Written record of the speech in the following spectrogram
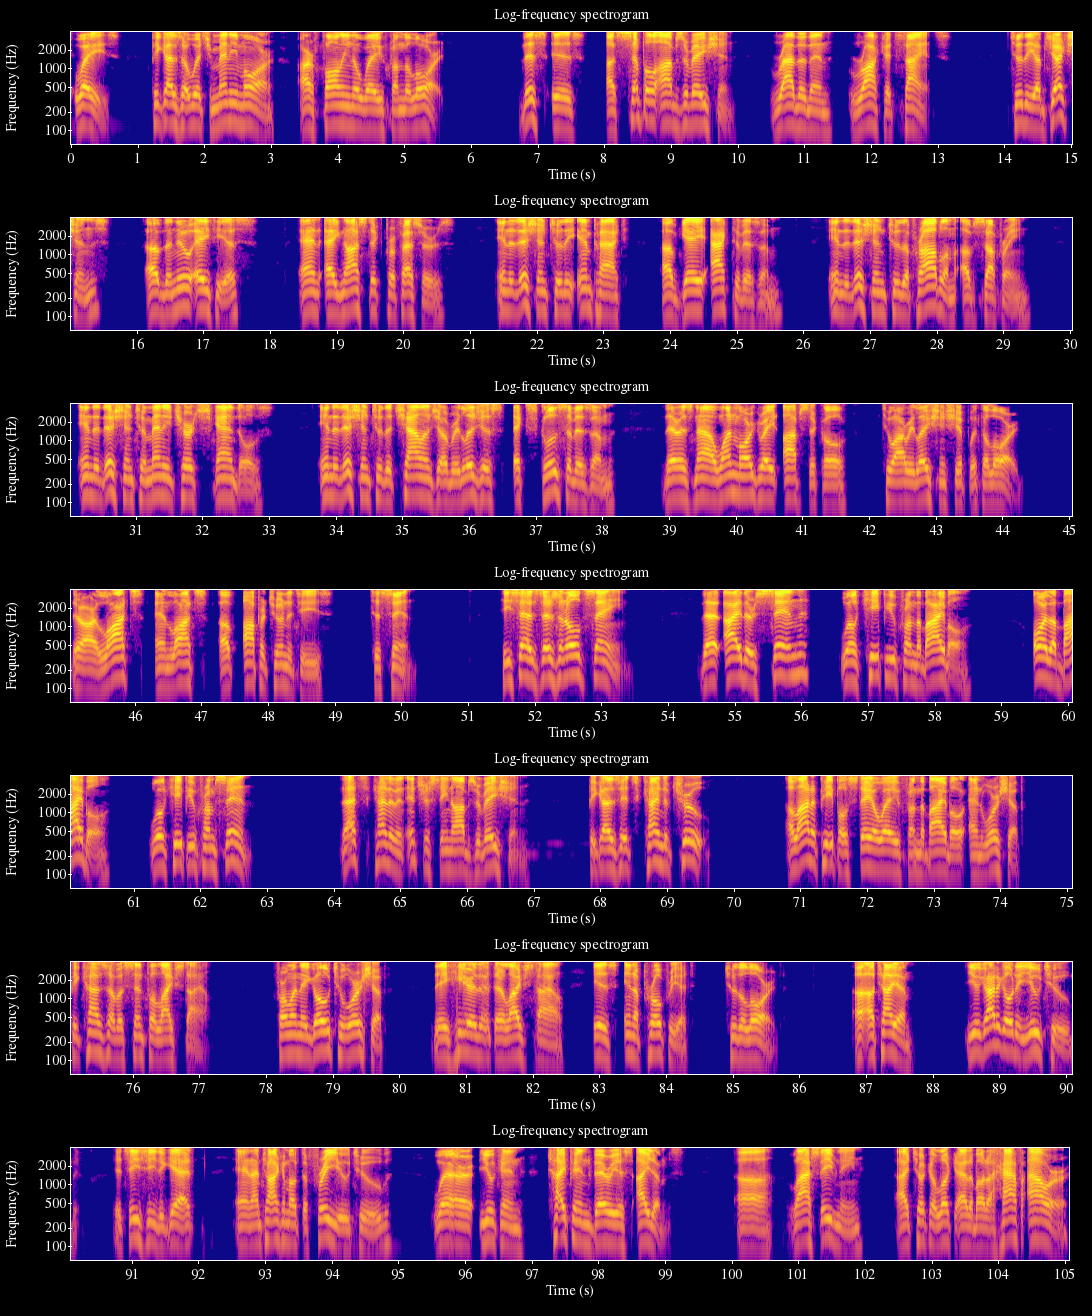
ways, because of which many more are falling away from the Lord. This is a simple observation rather than rocket science. To the objections of the new atheists and agnostic professors, in addition to the impact of gay activism, in addition to the problem of suffering, in addition to many church scandals, in addition to the challenge of religious exclusivism, there is now one more great obstacle to our relationship with the Lord. There are lots and lots of opportunities to sin. He says there's an old saying that either sin will keep you from the Bible or the Bible will keep you from sin. That's kind of an interesting observation because it's kind of true. A lot of people stay away from the Bible and worship because of a sinful lifestyle. For when they go to worship, they hear that their lifestyle is inappropriate to the Lord. Uh, I'll tell you, you got to go to YouTube. It's easy to get. And I'm talking about the free YouTube where you can type in various items. Uh, last evening, I took a look at about a half hour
